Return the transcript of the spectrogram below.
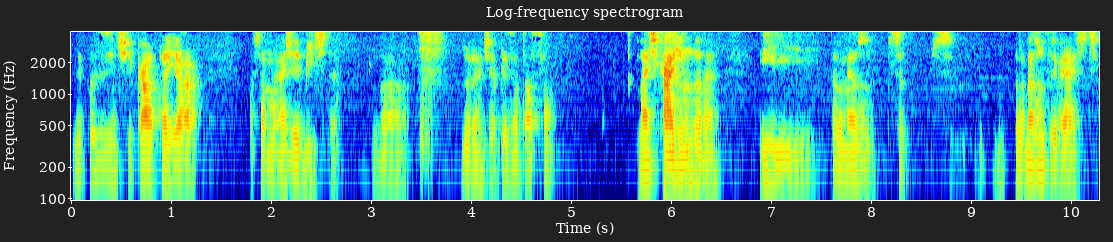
Depois a gente cata aí a, essa margem EBITDA na, durante a apresentação. Mas caindo, né? E pelo menos, pelo menos um trimestre.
